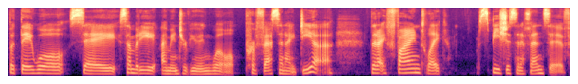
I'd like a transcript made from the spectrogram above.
but they will say, somebody I'm interviewing will profess an idea that I find like specious and offensive.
